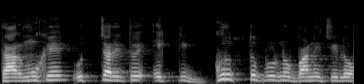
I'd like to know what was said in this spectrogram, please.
তার মুখে উচ্চারিত একটি গুরুত্বপূর্ণ বাণী ছিল,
